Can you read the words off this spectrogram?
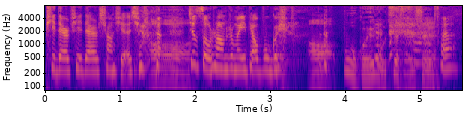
屁颠屁颠上学去了，就走上这么一条不归路。哦，不归路确实是。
